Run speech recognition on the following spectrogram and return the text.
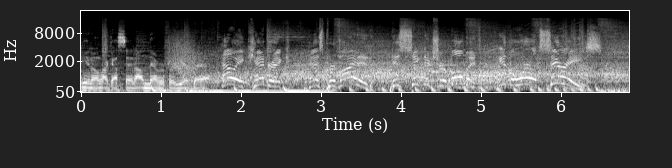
you know, like I said, I'll never forget that. Howie Kendrick has provided his signature moment in the World Series.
